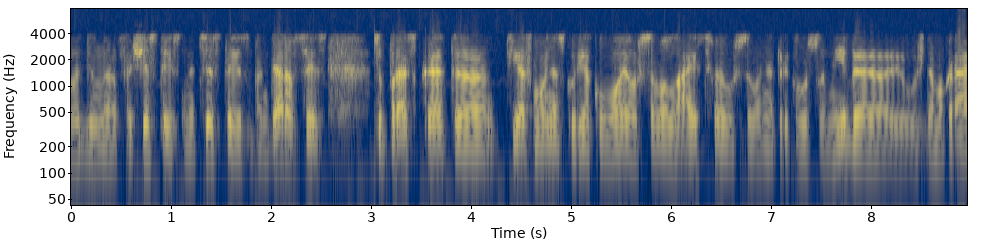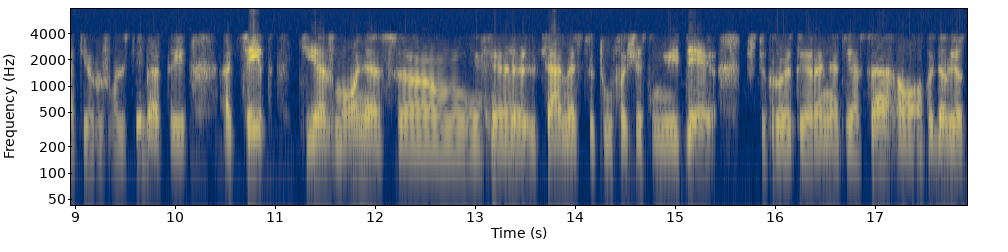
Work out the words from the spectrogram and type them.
vadina fašistais, nacistais, banderovcais, supras, kad uh, tie žmonės, kurie kovoja už savo laisvę, už savo nepriklausomybę, už demokratiją ir už valstybę, tai atseit tie žmonės um, semėsi tų fašistinių idėjų. Iš tikrųjų tai yra netiesa, o, o kodėl jie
